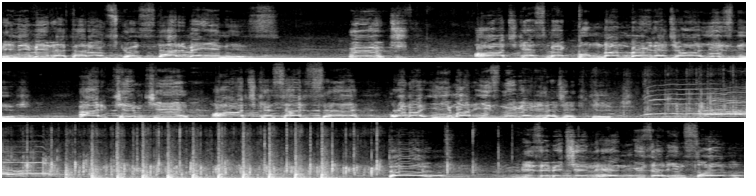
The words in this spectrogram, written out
bilimi referans göstermeyiniz. Üç, ağaç kesmek bundan böyle caizdir. Her kim ki ağaç keserse ona imar izni verilecektir. Dört, bizim için en güzel insan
